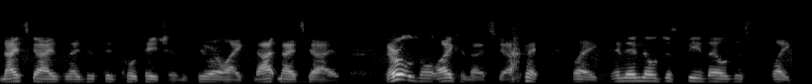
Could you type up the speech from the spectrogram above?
nice guys, and I just did quotations who are like not nice guys. Girls don't like a nice guy. like and then they'll just be they'll just like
